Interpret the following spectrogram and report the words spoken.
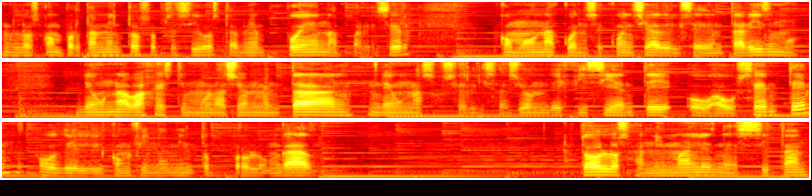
los comportamientos obsesivos también pueden aparecer como una consecuencia del sedentarismo, de una baja estimulación mental, de una socialización deficiente o ausente o del confinamiento prolongado. Todos los animales necesitan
